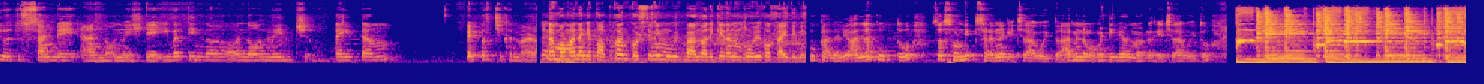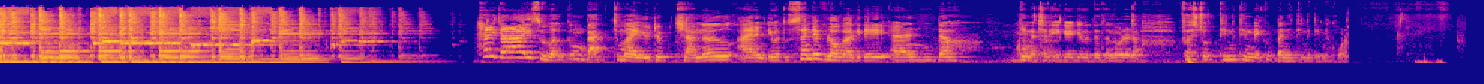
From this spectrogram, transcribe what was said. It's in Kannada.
ಇವತ್ತು Sunday and non veg day ಇವತ್ತಿನ non veg item pepper chicken ಮಾಡೋಣ ನಮ್ಮಮ್ಮ ನನಗೆ ಪಾಪ್ಕಾರ್ನ್ ಕೊಡ್ತೀನಿ ಮೂವಿಗೆ ಬಂದು ಅದಕ್ಕೆ ನಾನು ಮೂವಿಗೆ ಹೋಗ್ತಾ ಇದ್ದೀನಿ. ಕಾಲಲ್ಲಿ ಅಲ್ಲ ಕೂಗ್ತು. ಸೊ ಸೌಂಡಿಗೆ ಸಡನ್ನಾಗಿ ಎಚ್ಚರ ಆಗೋಯ್ತು ಆಮೇಲೆ ನಮ್ಮಮ್ಮ ಟಿ ವಿ ಆನ್ ಮಾಡೋದು ಎಚ್ಚರ ಆಗೋಯ್ತು guys welcome back to my YouTube channel and ಇವತ್ತು ಸಂಡೇ ವ್ಲಾಗ್ ಆಗಿದೆ. ಆ್ಯಂಡ್ ದಿನಚರಿ ಹೇಗೆ ಹೇಗಿರುತ್ತೆ ಅಂತ ನೋಡೋಣ. ಫಸ್ಟ್ ಹೋಗಿ ತಿಂಡಿ ತಿನ್ನಬೇಕು ಬನ್ನಿ ತಿಂಡಿ ತಿನ್ನಕ್ಕೆ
